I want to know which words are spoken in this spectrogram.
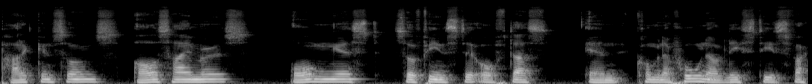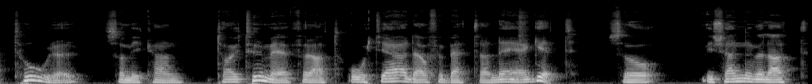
Parkinsons, Alzheimers, ångest så finns det oftast en kombination av livsstilsfaktorer som vi kan ta itu med för att åtgärda och förbättra läget. Så vi känner väl att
